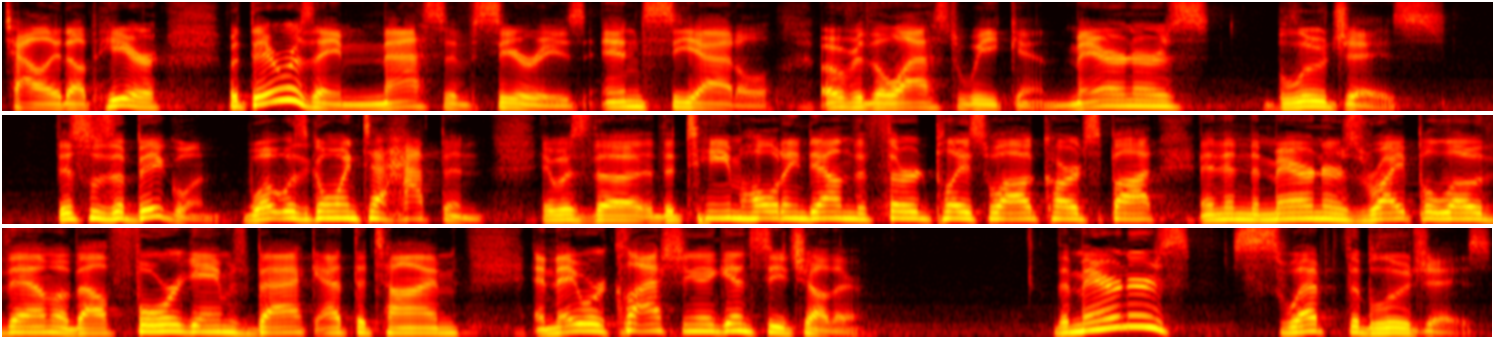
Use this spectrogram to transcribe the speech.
tallied up here, but there was a massive series in Seattle over the last weekend Mariners, Blue Jays. This was a big one. What was going to happen? It was the the team holding down the third place wild card spot, and then the Mariners right below them, about four games back at the time, and they were clashing against each other. The Mariners swept the Blue Jays.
